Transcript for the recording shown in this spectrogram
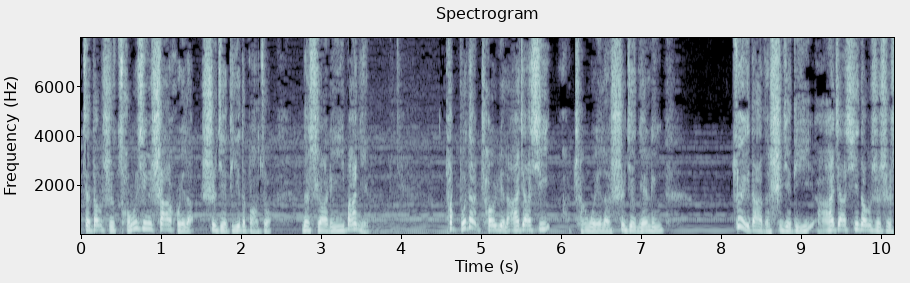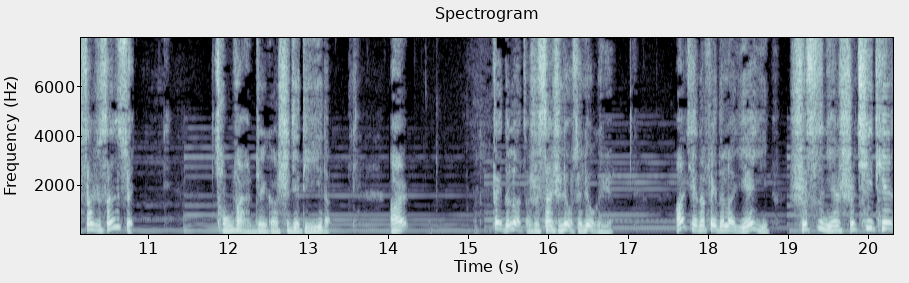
在当时重新杀回了世界第一的宝座。那是二零一八年，他不但超越了阿加西啊，成为了世界年龄最大的世界第一。阿加西当时是三十三岁，重返这个世界第一的，而。费德勒则是三十六岁六个月，而且呢，费德勒也以十四年十七天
